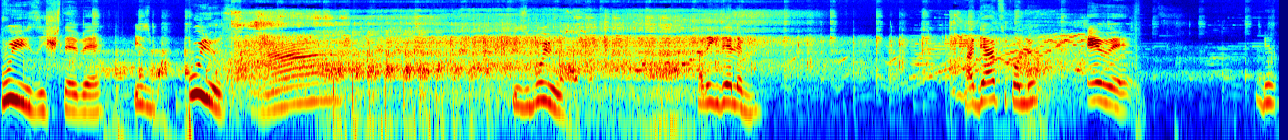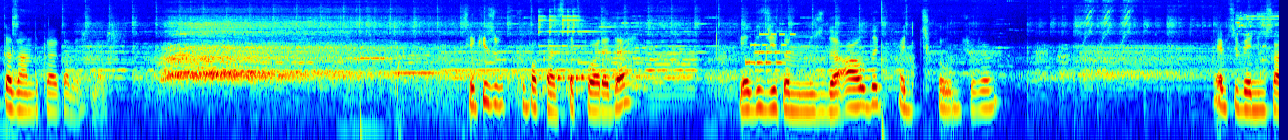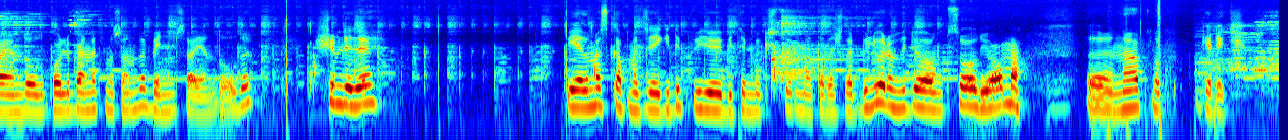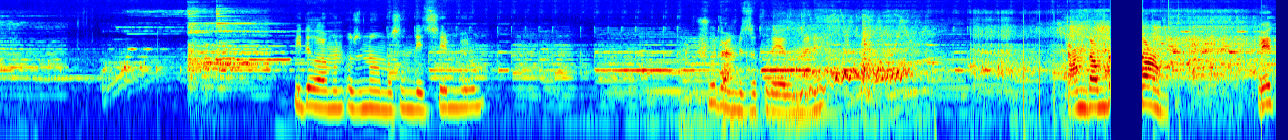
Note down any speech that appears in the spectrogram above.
Buyuz işte be. Biz buyuz. Ha? Biz buyuz. Hadi gidelim. Hadi at golü. Evet. Biz kazandık arkadaşlar. 8 kupa kastık bu arada. Yıldız jetonumuzu da aldık. Hadi çıkalım şuradan. Hepsi benim sayemde oldu. Golü ben atmasam da benim sayemde oldu. Şimdi de bir elmas kapmacaya gidip videoyu bitirmek istiyorum arkadaşlar. Biliyorum videolarım kısa oluyor ama e, ne yapmak gerek? Videolarımın uzun olmasını da hiç sevmiyorum. Şuradan bir zıplayalım hani. Dam dam dam. Evet.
